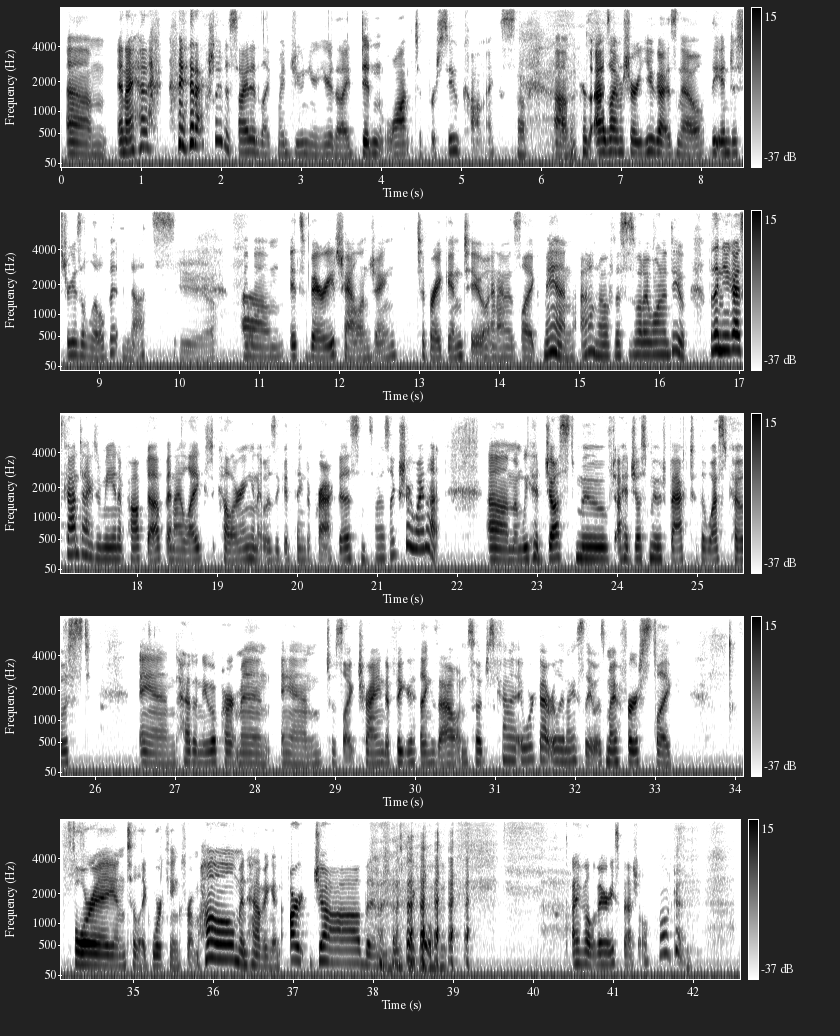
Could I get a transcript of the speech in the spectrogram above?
Um, and I had I had actually decided like my junior year that I didn't want to pursue comics oh. um, because as I'm sure you guys know, the industry is a little bit nuts. Yeah. Um, it's very challenging to break into and i was like man i don't know if this is what i want to do. But then you guys contacted me and it popped up and i liked coloring and it was a good thing to practice and so i was like sure why not? Um, and we had just moved i had just moved back to the west coast and had a new apartment and just like trying to figure things out and so it just kind of it worked out really nicely. It was my first like foray into like working from home and having an art job and it was pretty cool. I felt very special. Oh good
